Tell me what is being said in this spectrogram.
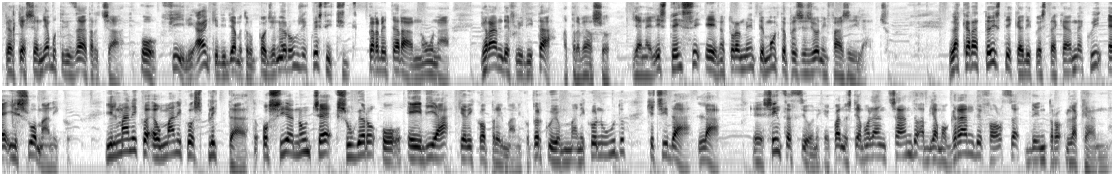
Perché se andiamo a utilizzare tracciati o fili anche di diametro un po' generosi, questi ci permetteranno una grande fluidità attraverso gli anelli stessi e naturalmente molta precisione in fase di lancio. La caratteristica di questa canna qui è il suo manico. Il manico è un manico splittato, ossia non c'è sughero o EVA che ricopre il manico, per cui è un manico nudo che ci dà la eh, sensazione che quando stiamo lanciando abbiamo grande forza dentro la canna.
